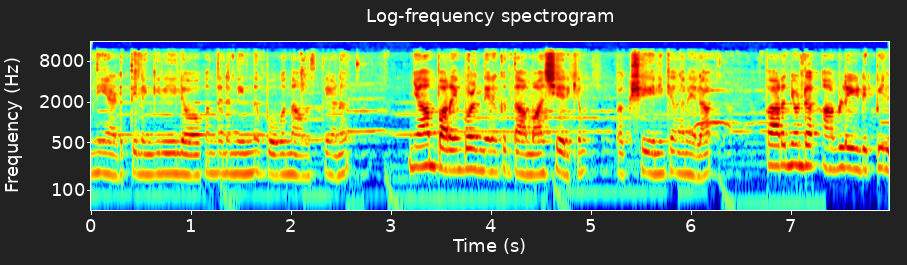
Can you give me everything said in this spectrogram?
നീ അടുത്തില്ലെങ്കിൽ ഈ ലോകം തന്നെ നിന്ന് പോകുന്ന അവസ്ഥയാണ്. ഞാൻ പറയുമ്പോൾ നിനക്ക് തമാശയായിരിക്കും. പക്ഷേ എനിക്കങ്ങനെയല്ല. പറഞ്ഞുകൊണ്ട് അവളെ ഇടുപ്പിൽ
